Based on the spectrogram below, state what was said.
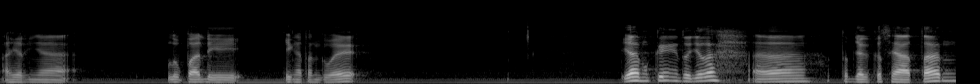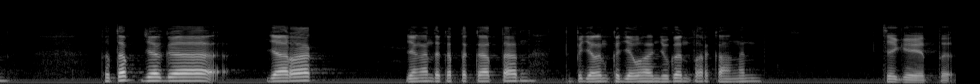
akhirnya lupa di ingatan gue ya mungkin itu aja lah. Uh, tetap jaga kesehatan tetap jaga jarak jangan dekat-dekatan tapi jangan kejauhan juga ntar kangen. Cek gitu.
